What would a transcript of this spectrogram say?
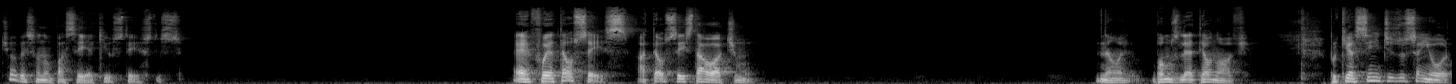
Deixa eu ver se eu não passei aqui os textos. É, foi até o 6. Até o 6 está ótimo. Não, é, vamos ler até o 9. Porque assim diz o Senhor:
